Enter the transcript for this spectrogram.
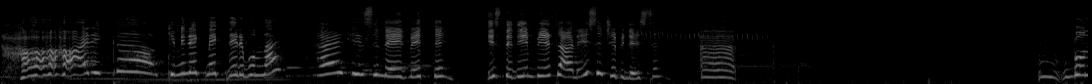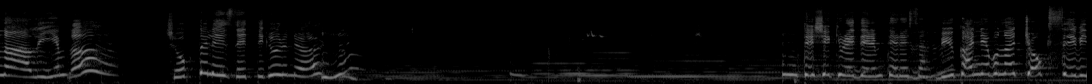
Harika. Kimin ekmekleri bunlar? Herkesin elbette. İstediğin bir taneyi seçebilirsin. Ee, bunu alayım. çok da lezzetli görünüyor. Teşekkür ederim Teresa. Büyük anne buna çok sevinecek.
